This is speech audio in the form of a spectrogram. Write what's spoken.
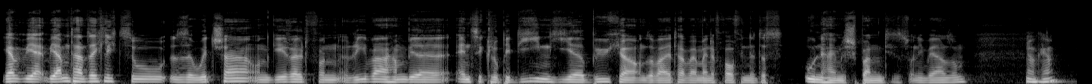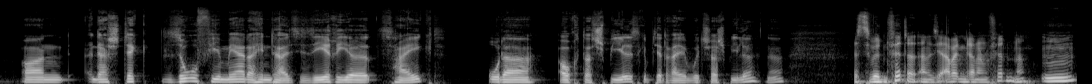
Ja, wir, wir haben tatsächlich zu The Witcher und Geralt von Riva haben wir Enzyklopädien hier, Bücher und so weiter, weil meine Frau findet das unheimlich spannend, dieses Universum. Okay. Und da steckt so viel mehr dahinter, als die Serie zeigt. Oder auch das Spiel. Es gibt ja drei Witcher-Spiele, ne? Es wird ein vierter, also sie arbeiten gerade an einem vierten, ne? Mm,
